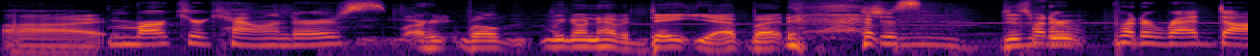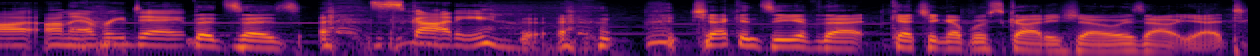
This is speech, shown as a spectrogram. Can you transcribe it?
Uh, Mark your calendars. well, we don't have a date yet, but Just, Just put, re- a, put a red dot on every day. that says Scotty. check and see if that Catching Up with Scotty show is out yet.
